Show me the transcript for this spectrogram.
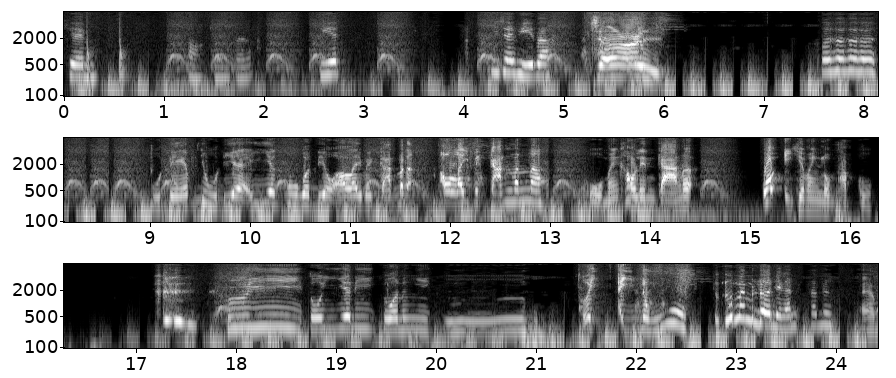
เคนอ้าวเคนไปแล้วพีทนี่ใช่พีทปะใช่เฮ้ยเฮ้ยเฮ้ยเฮ้ยกูเดฟอยู่เดียวไอ้เหี้ยกูคนเดียวเอาอะไรไปกันมันอะเอาอะไรไปกันมันนะโอ้โหแม่งเข้าเลนกลางแล้วยโอ๊ยไอ้เหี้ยแม่งลมทับกู เฮ้ยตัวเหี้ยนี่อีกตัวหนึงอีกอืมเฮ้ยไอ้หนูทำไมมันเดินอย่างนั้นแป๊บนึงแอม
